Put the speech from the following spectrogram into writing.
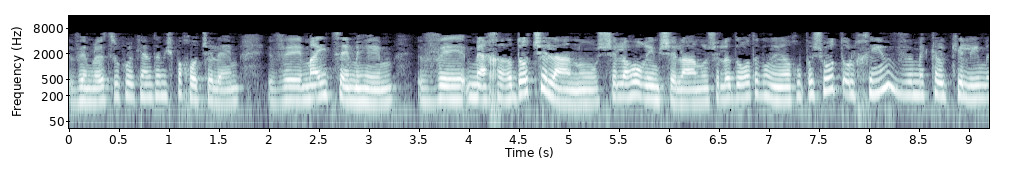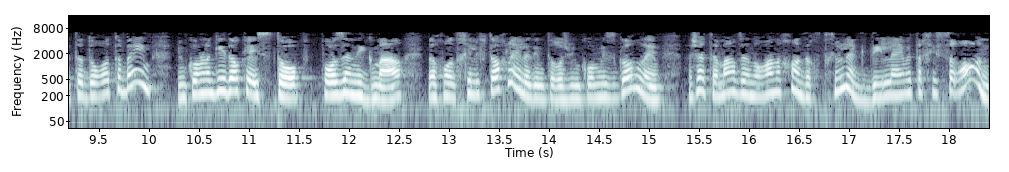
והם לא יצליחו לקיים את המשפחות שלהם, ומה יצא מהם, ומהחרדות שלנו, של ההורים שלנו, של הדורות הקודמים, אנחנו פשוט הולכים ומקלקלים את הדורות הבאים. במקום להגיד, אוקיי, סטופ, פה זה נגמר, ואנחנו נתחיל לפתוח לילדים את הראש במקום לסגור להם. מה שאת אמרת זה נורא נכון, אנחנו צריכים להגדיל להם את החיסרון,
